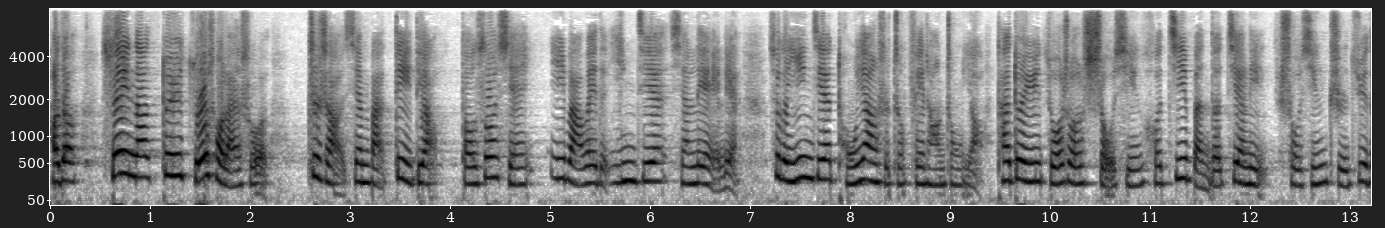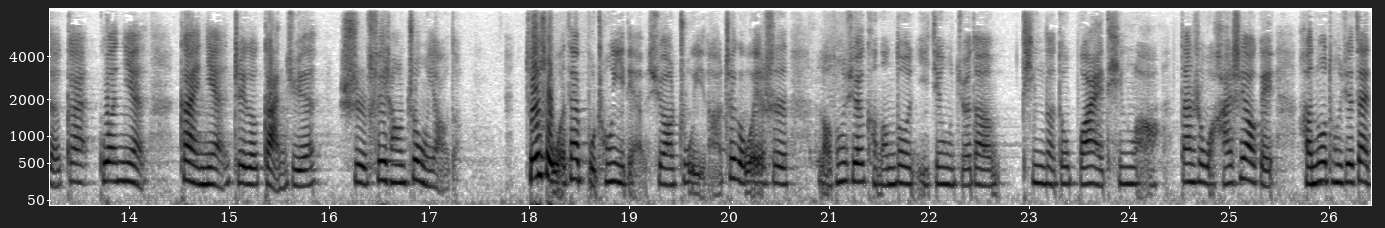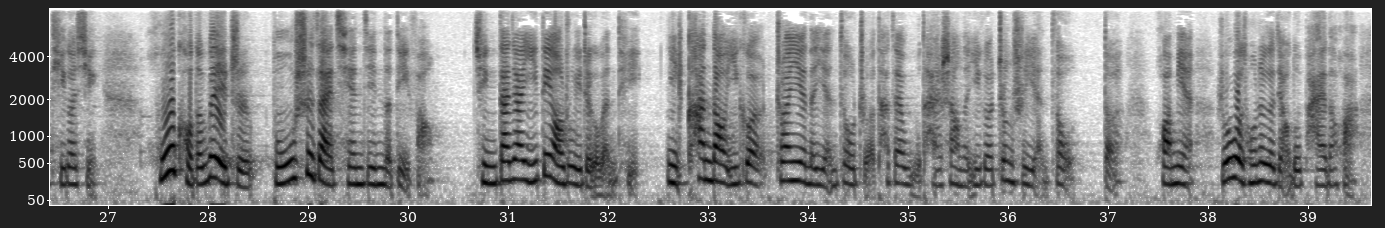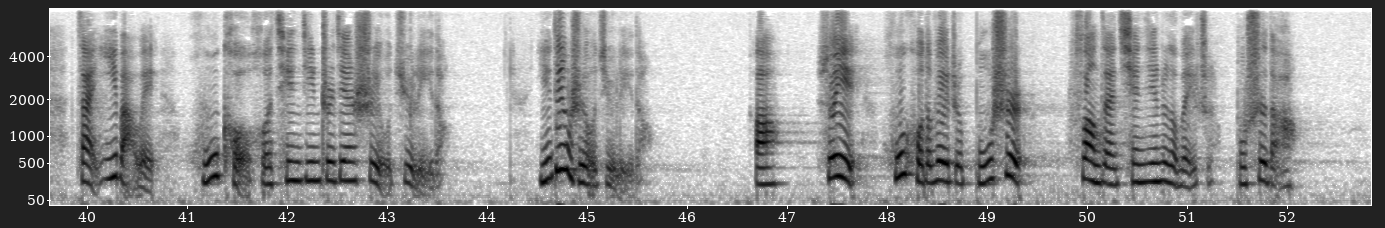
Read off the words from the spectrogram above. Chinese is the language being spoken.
好的，所以呢，对于左手来说，至少先把 D 调、哆嗦弦一把位的音阶先练一练。这个音阶同样是重非常重要，它对于左手手型和基本的建立手型指距的概观念、概念这个感觉是非常重要的。左手我再补充一点需要注意的啊，这个我也是老同学可能都已经觉得听的都不爱听了啊，但是我还是要给很多同学再提个醒。虎口的位置不是在千金的地方，请大家一定要注意这个问题。你看到一个专业的演奏者他在舞台上的一个正式演奏的画面，如果从这个角度拍的话，在一把位，虎口和千金之间是有距离的，一定是有距离的啊！所以虎口的位置不是放在千金这个位置，不是的啊。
